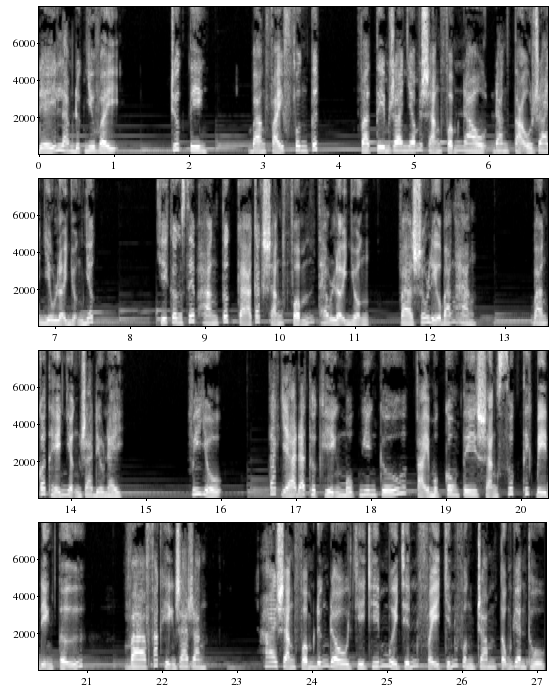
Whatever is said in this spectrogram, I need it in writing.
Để làm được như vậy, trước tiên, bạn phải phân tích và tìm ra nhóm sản phẩm nào đang tạo ra nhiều lợi nhuận nhất. Chỉ cần xếp hạng tất cả các sản phẩm theo lợi nhuận và số liệu bán hàng, bạn có thể nhận ra điều này. Ví dụ, tác giả đã thực hiện một nghiên cứu tại một công ty sản xuất thiết bị điện tử và phát hiện ra rằng hai sản phẩm đứng đầu chỉ chiếm 19,9% tổng doanh thu,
